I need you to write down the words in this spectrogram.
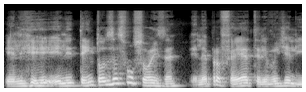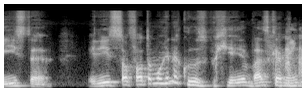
ele, ele tem todas as funções, né? Ele é profeta, ele é evangelista, ele só falta morrer na cruz, porque basicamente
